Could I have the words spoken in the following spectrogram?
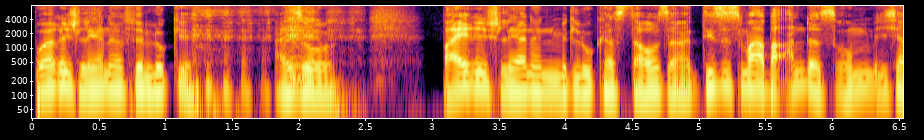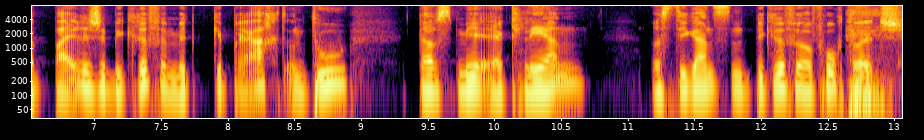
Boris Lerner für den Lucke. Also Bayerisch lernen mit Lukas Dauser. Dieses Mal aber andersrum. Ich habe bayerische Begriffe mitgebracht und du darfst mir erklären, was die ganzen Begriffe auf Hochdeutsch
